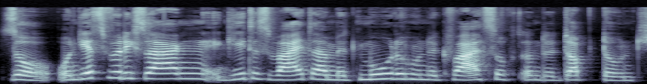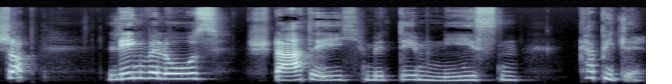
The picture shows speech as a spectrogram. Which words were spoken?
So, und jetzt würde ich sagen, geht es weiter mit Modehunde, Qualzucht und Adopt Don't Shop. Legen wir los, starte ich mit dem nächsten Kapitel.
